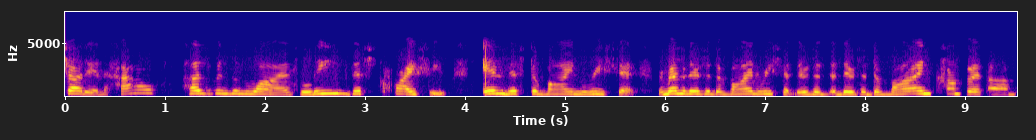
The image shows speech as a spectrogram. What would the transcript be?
shut in, how husbands and wives leave this crisis in this divine reset. Remember, there's a divine reset. There's a there's a divine comp- um,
